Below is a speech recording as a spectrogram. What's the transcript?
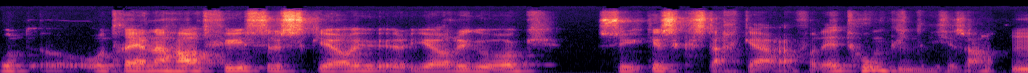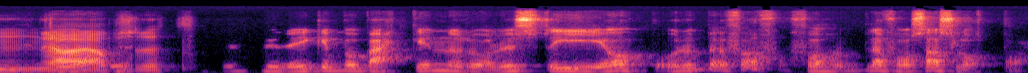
Å trene hardt fysisk gjør, gjør deg òg psykisk sterkere, for det er tungt. Mm. ikke sant? Mm, ja, absolutt. Du, du, ligger på bakken og du har lyst til å gi opp, og du blir, for, for, blir fortsatt slått på.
